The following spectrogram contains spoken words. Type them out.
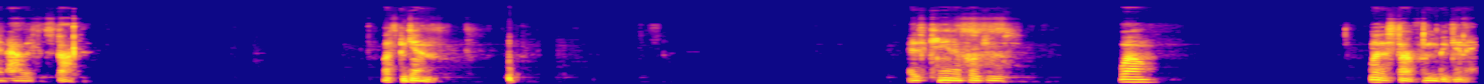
and how they could stop it. Let's begin. As Cain approaches, well, let us start from the beginning.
